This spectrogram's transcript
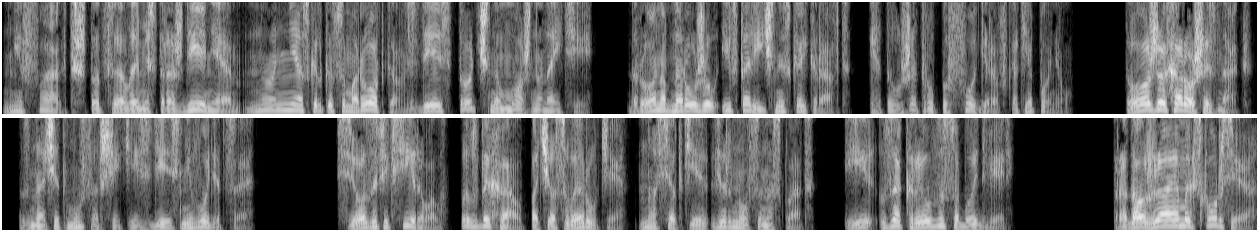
Не факт, что целое месторождение, но несколько самородков здесь точно можно найти. Дрон обнаружил и вторичный Скайкрафт. Это уже трупы фогеров, как я понял. Тоже хороший знак. Значит, мусорщики здесь не водятся. Все зафиксировал, повздыхал, почесывая руки, но все-таки вернулся на склад и закрыл за собой дверь. «Продолжаем экскурсию»,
